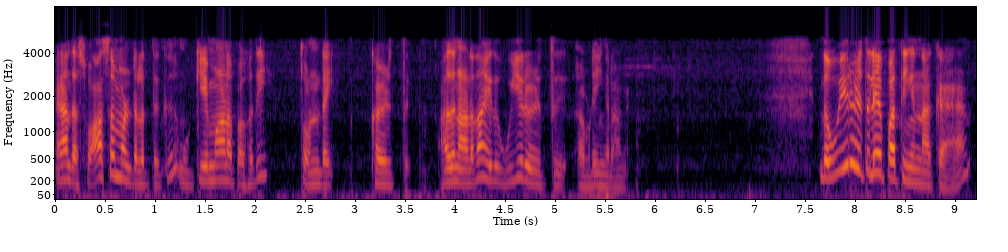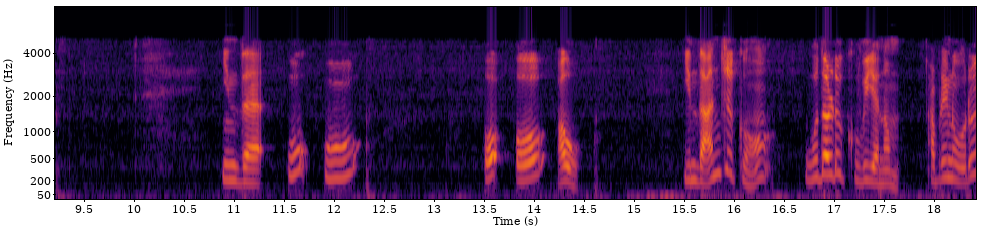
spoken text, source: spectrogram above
ஏன்னா அந்த சுவாச மண்டலத்துக்கு முக்கியமான பகுதி தொண்டை கழுத்து. அதனால தான் இது உயிர் எழுத்து அப்படிங்கிறாங்க. இந்த உயிர் எழுத்துலேயே பார்த்தீங்கன்னாக்க இந்த உ உ ஓ ஓ ஔ. இந்த அஞ்சுக்கும் உதடு குவியனம் அப்படின்னு ஒரு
